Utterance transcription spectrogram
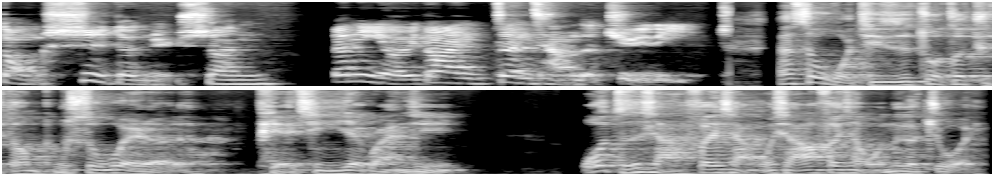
懂事的女生跟你有一段正常的距离。但是我其实做这举动不是为了撇清一些关系，我只是想分享，我想要分享我那个 joy，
